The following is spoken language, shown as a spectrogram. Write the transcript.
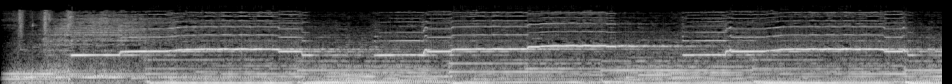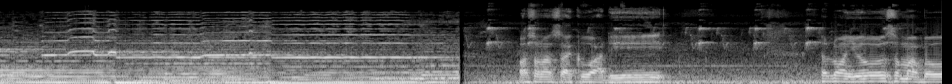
ဘာစနာဆိုင်ကိုအဒီတလွန်ယောစမဘော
